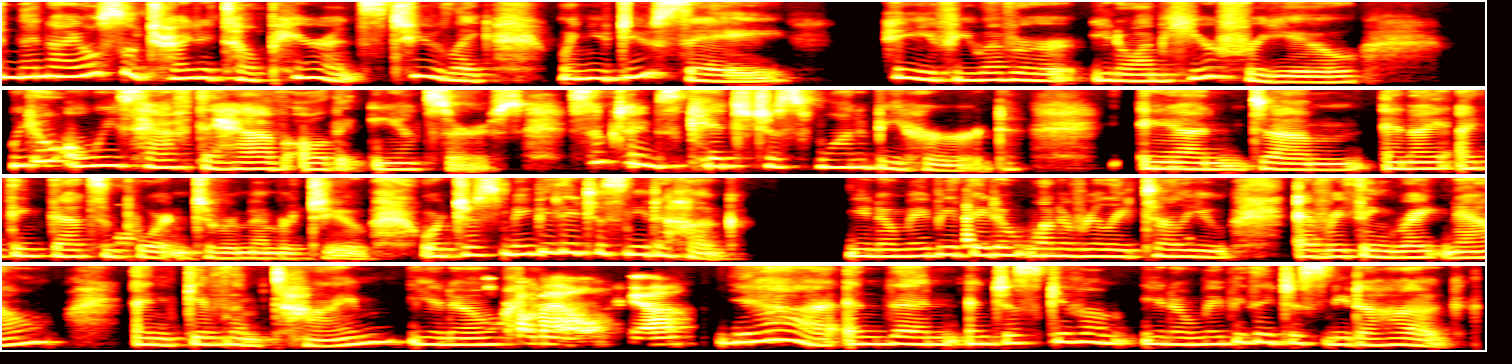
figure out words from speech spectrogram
and then i also try to tell parents too like when you do say hey if you ever you know i'm here for you we don't always have to have all the answers. Sometimes kids just want to be heard. And um, and I, I think that's important to remember too. Or just maybe they just need a hug. You know, maybe they don't want to really tell you everything right now and give them time, you know. Come out, yeah. Yeah. And then and just give them, you know, maybe they just need a hug.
